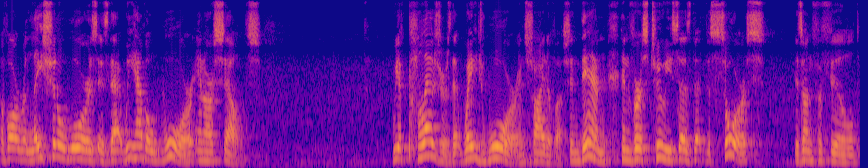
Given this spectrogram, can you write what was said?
of our relational wars is that we have a war in ourselves. We have pleasures that wage war inside of us. And then in verse 2, he says that the source is unfulfilled,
